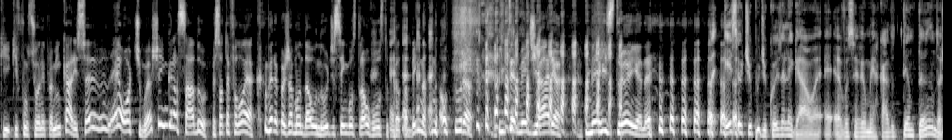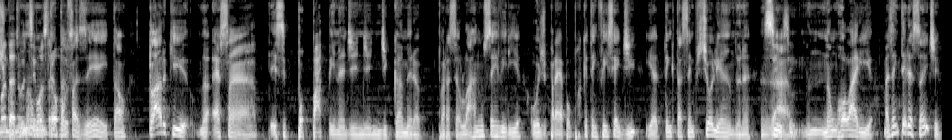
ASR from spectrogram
que, que funcione para mim. Cara, isso é, é ótimo, eu achei engraçado. O pessoal até falou, é, a câmera é pra já mandar o nude sem mostrar o rosto, porque ela tá bem na, na altura intermediária, meio estranha, né? Esse é o tipo de coisa legal, é, é você ver o mercado tentando as Manda coisas. Nude sem vamos mostrar tentar fazer e tal. Claro que essa, esse pop-up né, de, de, de câmera para celular não serviria hoje para Apple porque tem Face ID e tem que estar tá sempre te olhando, né? Sim, ah, sim. Não rolaria. Mas é interessante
